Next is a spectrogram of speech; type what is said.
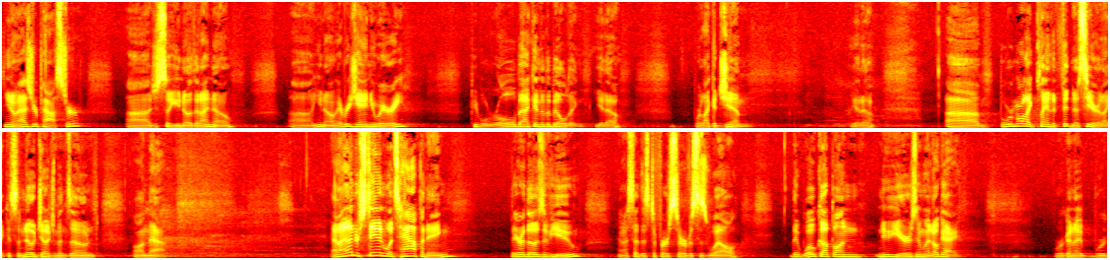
You know, as your pastor, uh, just so you know that I know, uh, you know, every January, people roll back into the building, you know. We're like a gym, you know. Um, but we're more like Planet Fitness here, like it's a no judgment zone on that. And I understand what's happening. There are those of you, and I said this to first service as well, that woke up on New Year's and went, okay, we're, gonna, we're,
